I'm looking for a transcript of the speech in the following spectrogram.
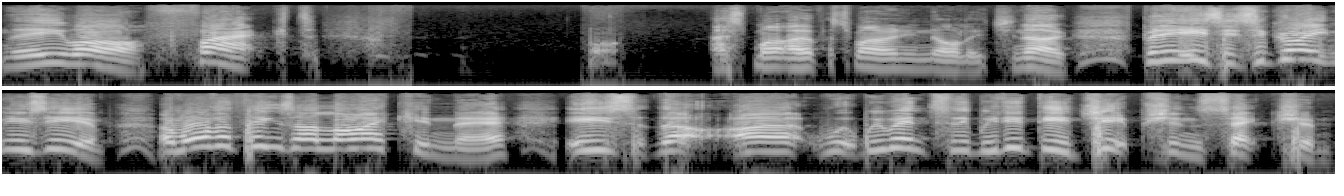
There you are, fact. That's my, that's my only knowledge. No, but it is. It's a great museum, and one of the things I like in there is that uh, we went to we did the Egyptian section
